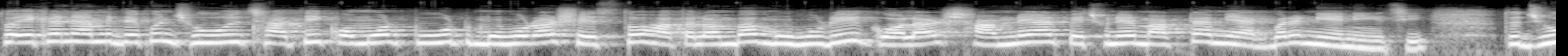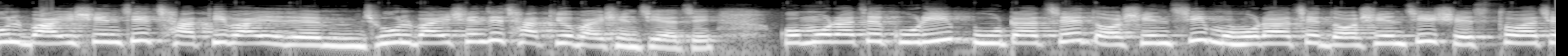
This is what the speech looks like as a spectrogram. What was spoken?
তো এখানে আমি দেখুন, ঝুল, ছাতি, কোমর, পুট, মোহরা শেস্ত হাতালম্বা, মুহুরি, গলার সামনে আর পেছনের মাপটা আমি একবারে নিয়ে নিয়েছি। তো ঝুল বাইশ ইঞ্চি, ছাতি বাই ঝুল বাইশ ইঞ্চি, ছাতিও বাইশ ইঞ্চি আছে। কোমর আছে কুড়ি, পুট আছে দশ ইঞ্চি, মোহরা আছে দশ ইঞ্চি শেস্ত আছে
